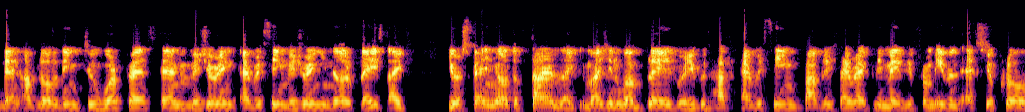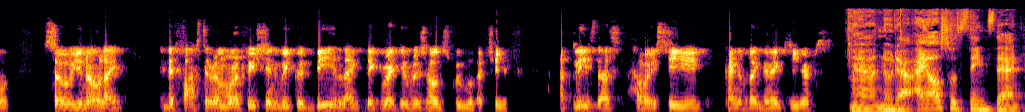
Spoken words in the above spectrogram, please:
then uploading to WordPress, then measuring everything, measuring in another place. Like you're spending a lot of time. Like imagine one place where you could have everything published directly, maybe from even SEO Crawl. So you know, like the faster and more efficient we could be, like the greater results we will achieve. At least that's how I see kind of like the next years. Yeah, no doubt. I also think that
